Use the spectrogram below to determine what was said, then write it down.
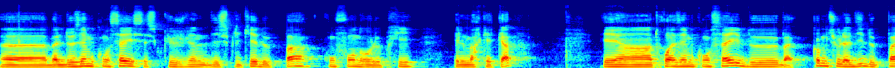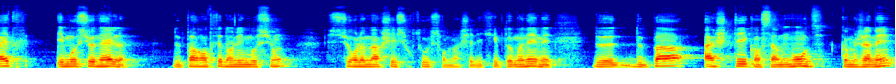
Euh, bah, le deuxième conseil, c'est ce que je viens d'expliquer, de ne pas confondre le prix et le market cap. Et un troisième conseil, de, bah, comme tu l'as dit, de ne pas être émotionnel, de ne pas rentrer dans l'émotion sur le marché, surtout sur le marché des crypto-monnaies, mais de ne pas acheter quand ça monte comme jamais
